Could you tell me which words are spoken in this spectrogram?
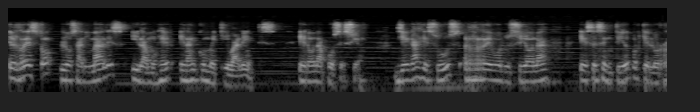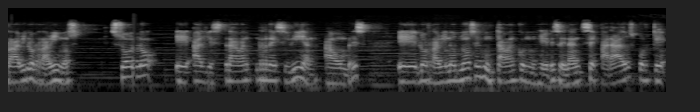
El resto, los animales y la mujer eran como equivalentes, era una posesión. Llega Jesús, revoluciona ese sentido porque los los rabinos, solo eh, adiestraban, recibían a hombres. Eh, los rabinos no se juntaban con mujeres, eran separados porque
